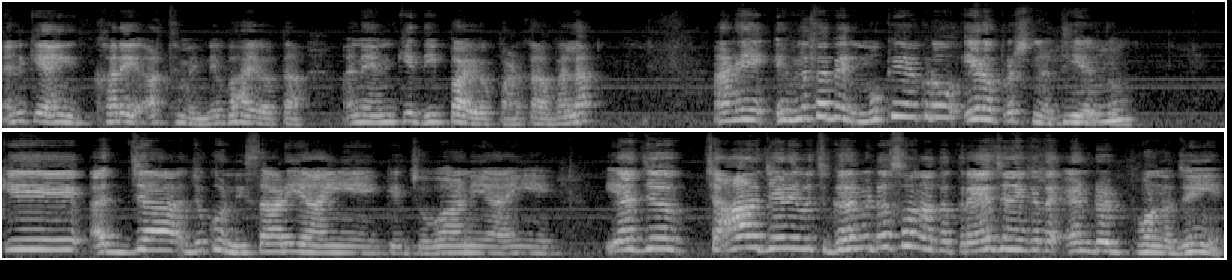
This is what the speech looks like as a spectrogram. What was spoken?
એને કે અહીં ખરે અર્થ મેં નિભાયો હતા અને એમ કે દીપાયો પણ તા ભલા. અને એમના બેન મુકે એકડો એડો પ્રશ્ન થયો હતો કે અજ્જા જોકો નિસાળી આઈએ કે જોવાની આઈએ આજ ચાર જણે વચ્ચે ઘર મેં ડસો ને તો ત્રણ જણે કરતા એન્ડ્રોઈડ ફોન જઈએ.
